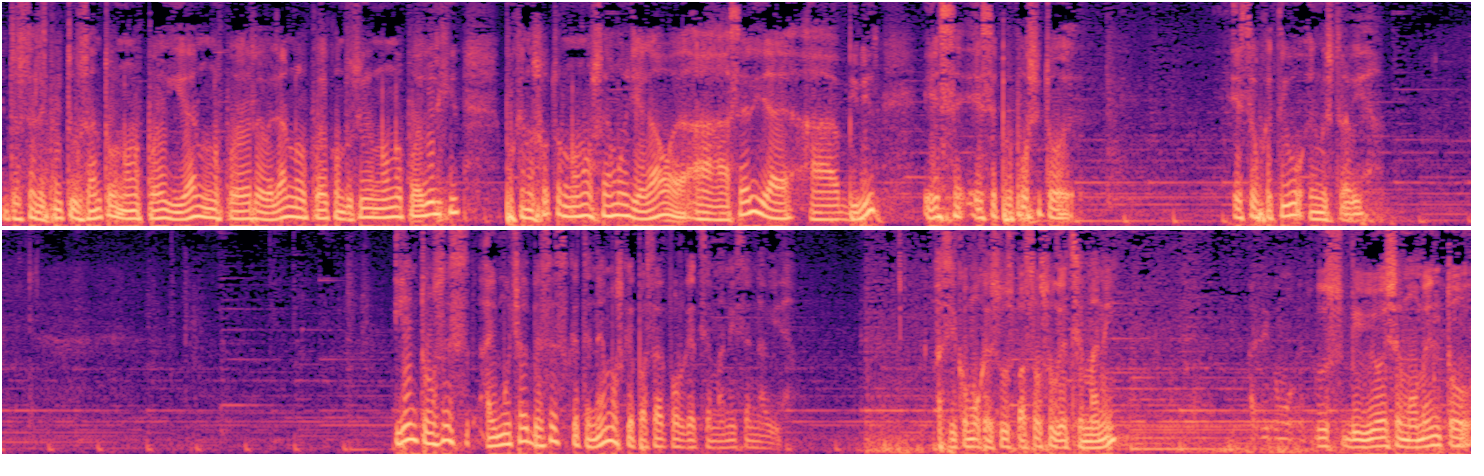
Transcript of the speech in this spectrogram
entonces el Espíritu Santo no nos puede guiar, no nos puede revelar, no nos puede conducir, no nos puede dirigir, porque nosotros no nos hemos llegado a, hacer y a, vivir ese, ese propósito, ese objetivo en nuestra vida. Y entonces hay muchas veces que tenemos que pasar por Getsemaní en la vida. Así como Jesús pasó su Getsemaní, así como Jesús vivió ese momento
